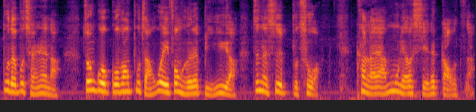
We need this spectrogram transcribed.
不得不承认呐、啊，中国国防部长魏凤和的比喻啊，真的是不错。看来啊，幕僚写的稿子啊，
